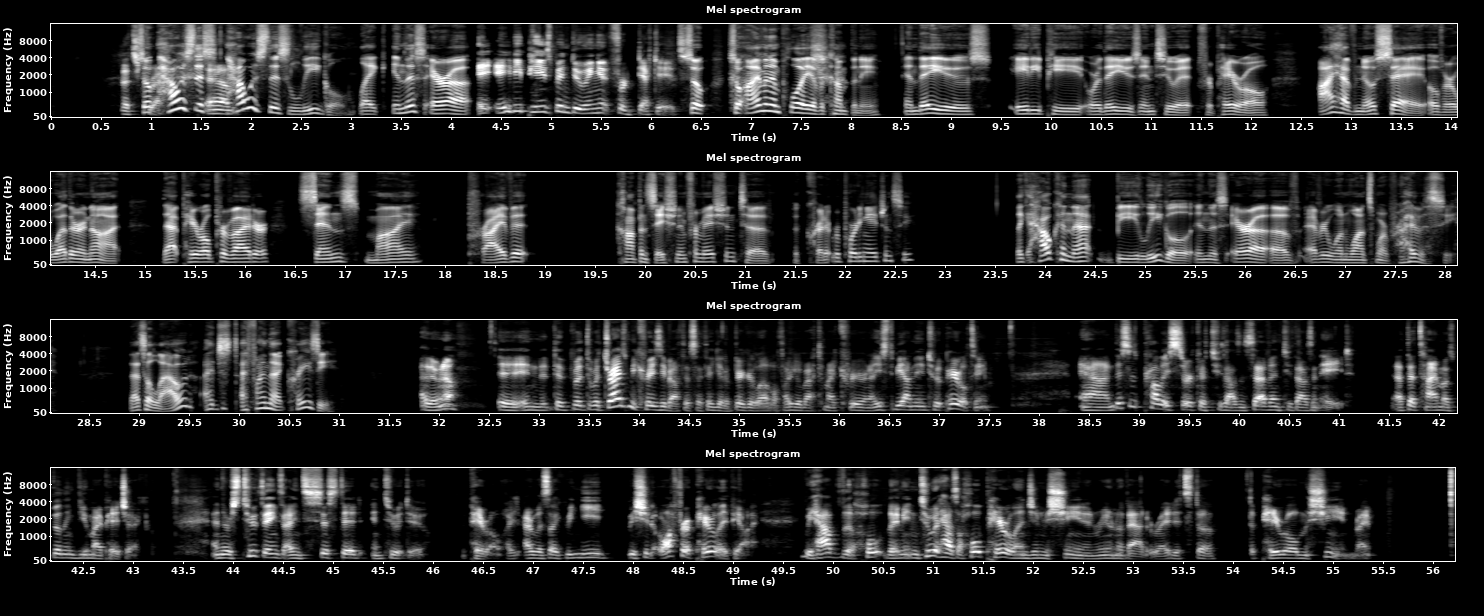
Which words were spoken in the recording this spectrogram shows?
That's true. so. Correct. How is this? Um, how is this legal? Like in this era, ADP's been doing it for decades. So, so I'm an employee of a company, and they use ADP or they use Intuit for payroll. I have no say over whether or not that payroll provider sends my private compensation information to a credit reporting agency? Like how can that be legal in this era of everyone wants more privacy? That's allowed? I just i find that crazy. I don't know. And the, but what drives me crazy about this i think at a bigger level if i go back to my career and i used to be on the intuit payroll team. And this is probably circa 2007 2008 at that time i was building view my paycheck. And there's two things i insisted intuit do payroll. I, I was like we need we should offer a payroll api we have the whole i mean intuit has a whole payroll engine machine in reno nevada right? It's the the payroll machine right?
